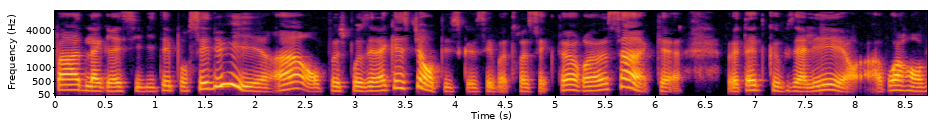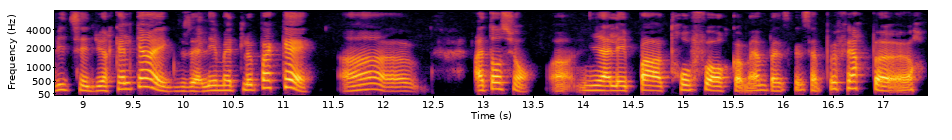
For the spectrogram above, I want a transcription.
pas de l'agressivité pour séduire? Hein? On peut se poser la question puisque c'est votre secteur 5. Peut-être que vous allez avoir envie de séduire quelqu'un et que vous allez mettre le paquet. Hein? attention, hein, n'y allez pas trop fort quand même parce que ça peut faire peur.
